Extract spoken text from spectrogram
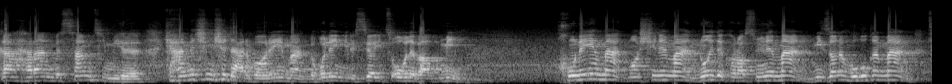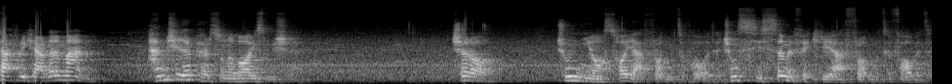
قهرا به سمتی میره که همه چی میشه درباره من. به قول انگلیسی ها it's all about me. خونه من ماشین من نوع دکوراسیون من میزان حقوق من تفریح کردن من. همیشه داره personalize میشه. چرا؟ چون نیازهای افراد متفاوته چون سیستم فکری افراد متفاوته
